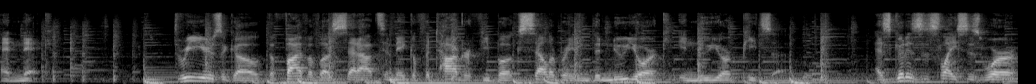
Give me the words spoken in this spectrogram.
and Nick. Three years ago, the five of us set out to make a photography book celebrating the New York in New York pizza. As good as the slices were,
